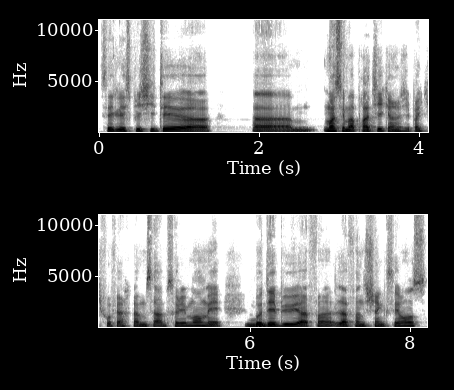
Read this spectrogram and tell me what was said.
C'est de l'explicité. Euh, euh, moi, c'est ma pratique. Hein, je dis pas qu'il faut faire comme ça absolument, mais mmh. au début et à la fin, la fin de chaque séance,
